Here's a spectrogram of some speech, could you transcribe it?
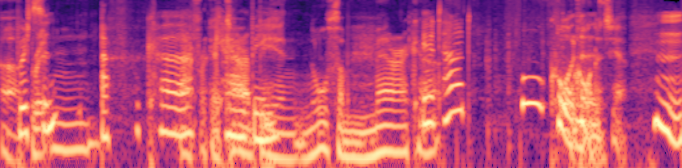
Uh, Britain, Britain, Africa, Africa, Caribbean, North America. it had four corners. Four corners. yeah.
